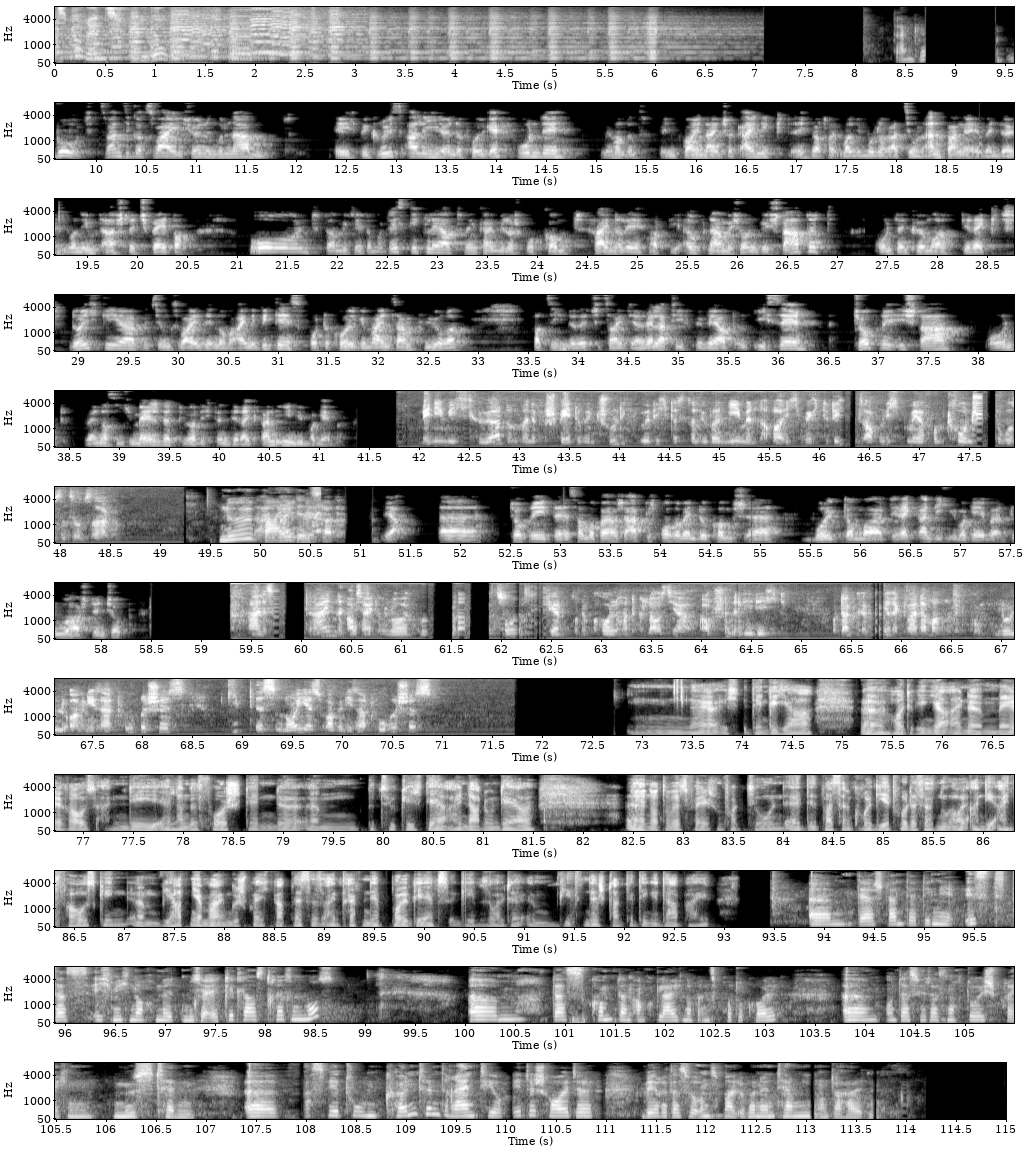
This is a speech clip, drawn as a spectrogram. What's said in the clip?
Transparenz für die Ohren. Danke. Gut, 20.02 Uhr, schönen guten Abend. Ich begrüße alle hier in der Folge-F-Runde. Wir haben uns im Vorhinein schon geeinigt. Ich werde heute mal die Moderation anfangen, eventuell übernimmt Astrid später. Und damit hätten wir das geklärt, wenn kein Widerspruch kommt. Heinerle hat die Aufnahme schon gestartet und dann können wir direkt durchgehen, beziehungsweise noch eine Bitte, das Protokoll gemeinsam führen. Hat sich in der letzten Zeit ja relativ bewährt und ich sehe, Geoffrey ist da und wenn er sich meldet, würde ich dann direkt an ihn übergeben. Wenn ihr mich hört und meine Verspätung entschuldigt, würde ich das dann übernehmen, aber ich möchte dich jetzt auch nicht mehr vom Thron stoßen, sozusagen. Nö, Nein, beides. nein, Ja, äh, Geoffrey, das haben wir vorher schon abgesprochen. Wenn du kommst, äh, wollte mal direkt an dich übergeben. Du hast den Job. Alles rein, Aufzeichnung läuft, Moderationsgeklärt, Protokoll hat Klaus ja auch schon erledigt. Und dann können wir direkt weitermachen mit Punkt 0 Organisatorisches. Gibt es Neues Organisatorisches? Hm, Naja, ich denke ja. Äh, heute ging ja eine Mail raus an die äh, Landesvorstände ähm, bezüglich der Einladung der äh, nordrhein-westfälischen Fraktion, äh, was dann korrigiert wurde, dass das nur an die 1Vs ging. Ähm, wir hatten ja mal im Gespräch gehabt, dass es ein Treffen der PolGFs geben sollte. Ähm, wie ist denn der Stand der Dinge dabei? Ähm, der Stand der Dinge ist, dass ich mich noch mit Michael Kittlaus treffen muss. Ähm, das kommt dann auch gleich noch ins Protokoll. Ähm, und dass wir das noch durchsprechen müssten. Äh, was wir tun könnten, rein theoretisch heute, wäre, dass wir uns mal über einen Termin unterhalten.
